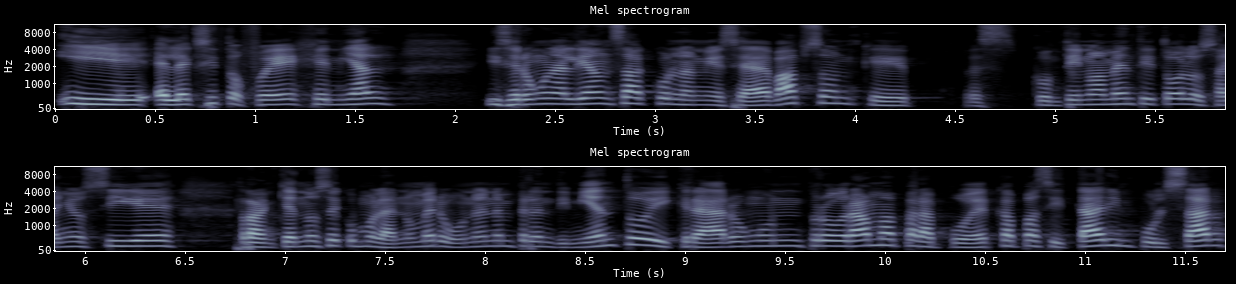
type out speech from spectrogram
y el éxito fue genial. Hicieron una alianza con la Universidad de Babson, que pues continuamente y todos los años sigue ranqueándose como la número uno en emprendimiento y crearon un programa para poder capacitar, impulsar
